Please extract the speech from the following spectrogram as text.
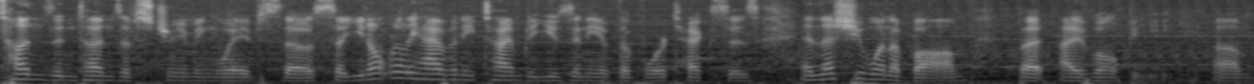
tons and tons of streaming waves though, so you don't really have any time to use any of the vortexes unless you want a bomb, but I won't be um,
